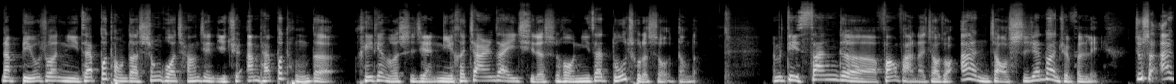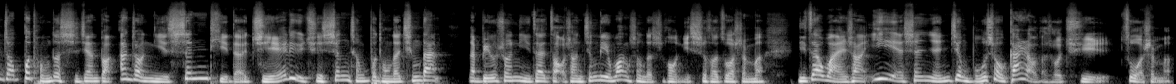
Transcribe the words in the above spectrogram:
那比如说你在不同的生活场景，你去安排不同的黑天鹅事件。你和家人在一起的时候，你在独处的时候等等。那么第三个方法呢，叫做按照时间段去分类，就是按照不同的时间段，按照你身体的节律去生成不同的清单。那比如说你在早上精力旺盛的时候，你适合做什么？你在晚上夜深人静不受干扰的时候去做什么？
